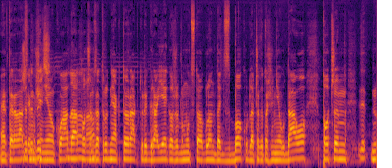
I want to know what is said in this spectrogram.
e, ta relacja Żeby mu się być- nie układa, no, no, po czym no. zatrudnia aktora, który gra jego, żeby móc to oglądać z boku, dlaczego to się nie udało, po czym... e,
